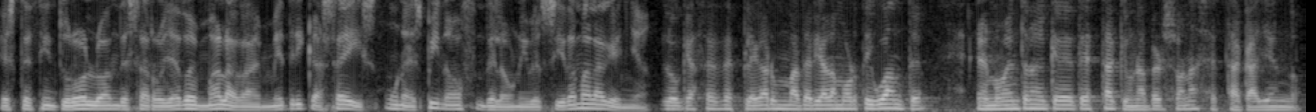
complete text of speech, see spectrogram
Este cinturón lo han desarrollado en Málaga, en Métrica 6, una spin-off de la Universidad Malagueña. Lo que hace es desplegar un material amortiguante en el momento en el que detecta que una persona se está cayendo,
